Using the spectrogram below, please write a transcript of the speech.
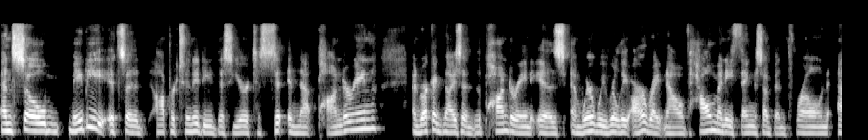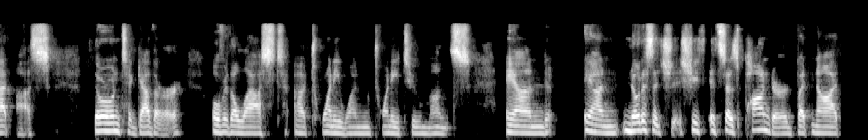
And so maybe it's an opportunity this year to sit in that pondering and recognize that the pondering is and where we really are right now of how many things have been thrown at us, thrown together over the last uh, 21, 22 months. And and notice that she, she it says pondered, but not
